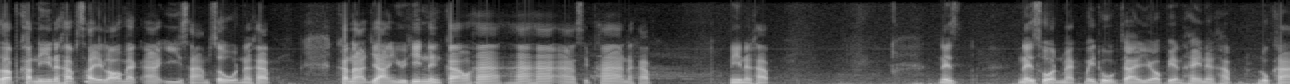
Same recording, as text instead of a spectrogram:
สำหรับคันนี้นะครับใส่ล้อแม็ก RE 3 0นะครับขนาดยางอยู่ที่ 195 55 R15 นะครับ นี่นะครับ ในในส่วนแม็กไม่ถูกใจ เดี๋ยวเปลี่ยนให้นะครับ ลูกค้า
